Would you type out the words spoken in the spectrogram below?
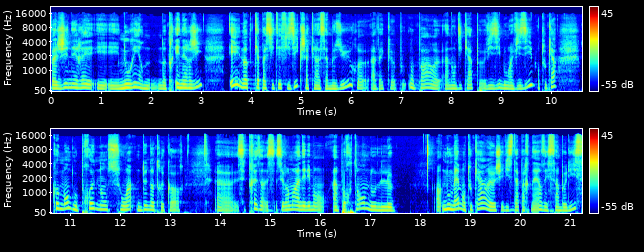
va générer et, nourrir notre énergie, et notre capacité physique, chacun à sa mesure, euh, avec ou pas un handicap visible ou invisible, en tout cas, comment nous prenons soin de notre corps. très, c'est vraiment un élément important. Nous le nous-mêmes, en tout cas, euh, chez Vista Partners et Symbolis,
